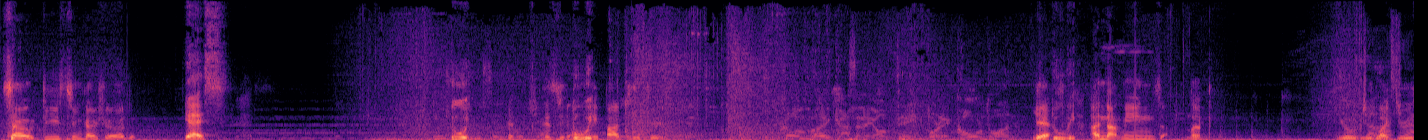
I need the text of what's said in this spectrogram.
So do you think I should? Yes. Do it. It's the Do only it. bad teacher. Come by Casa de Octane for a cold one. Yeah, Do it. and that means like you, you like you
